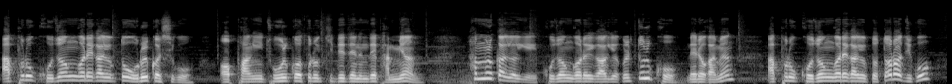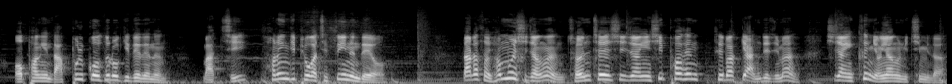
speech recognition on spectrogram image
앞으로 고정거래 가격도 오를 것이고 업황이 좋을 것으로 기대되는데 반면 현물 가격이 고정거래 가격을 뚫고 내려가면 앞으로 고정거래 가격도 떨어지고 업황이 나쁠 것으로 기대되는 마치 선행지표 같이 쓰이는데요. 따라서 현물 시장은 전체 시장의 10%밖에 안 되지만 시장에 큰 영향을 미칩니다.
